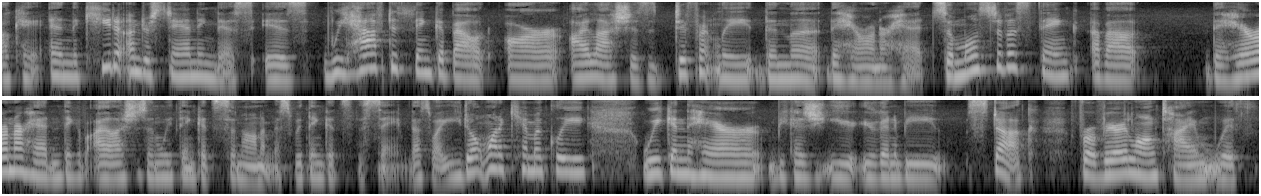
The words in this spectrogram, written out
Okay. And the key to understanding this is we have to think about our eyelashes differently than the, the hair on our head. So most of us think about the hair on our head and think of eyelashes and we think it's synonymous. We think it's the same. That's why you don't want to chemically weaken the hair because you, you're going to be stuck for a very long time with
